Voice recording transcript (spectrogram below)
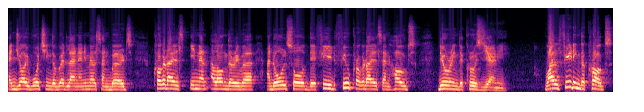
enjoy watching the wetland animals and birds, crocodiles in and along the river and also they feed few crocodiles and hogs during the cruise journey. While feeding the crocs,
